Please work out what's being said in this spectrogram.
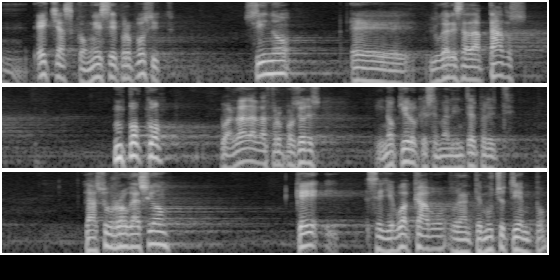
eh, hechas con ese propósito, sino eh, lugares adaptados, un poco guardadas las proporciones, y no quiero que se malinterprete, la subrogación que se llevó a cabo durante mucho tiempo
